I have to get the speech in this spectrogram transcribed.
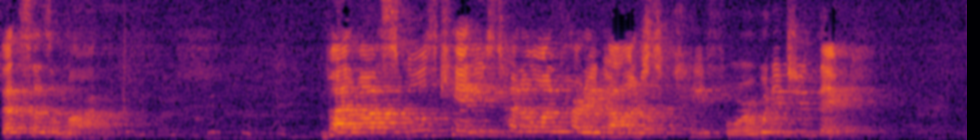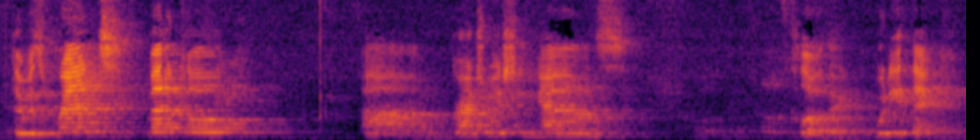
That says a lot. By law, schools can't use Title I Part A dollars to pay for. What did you think? There was rent, medical, um, graduation gowns, clothing. What do you think?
